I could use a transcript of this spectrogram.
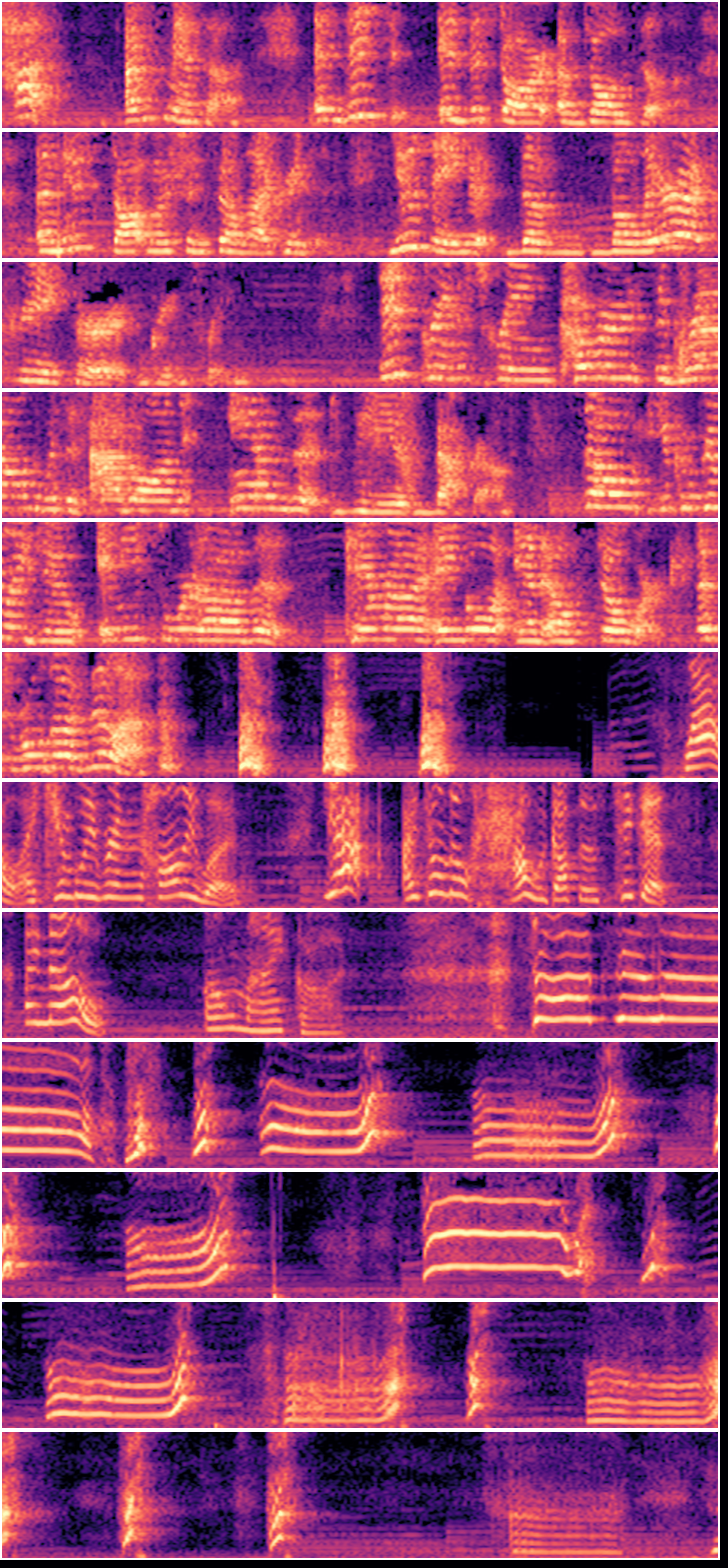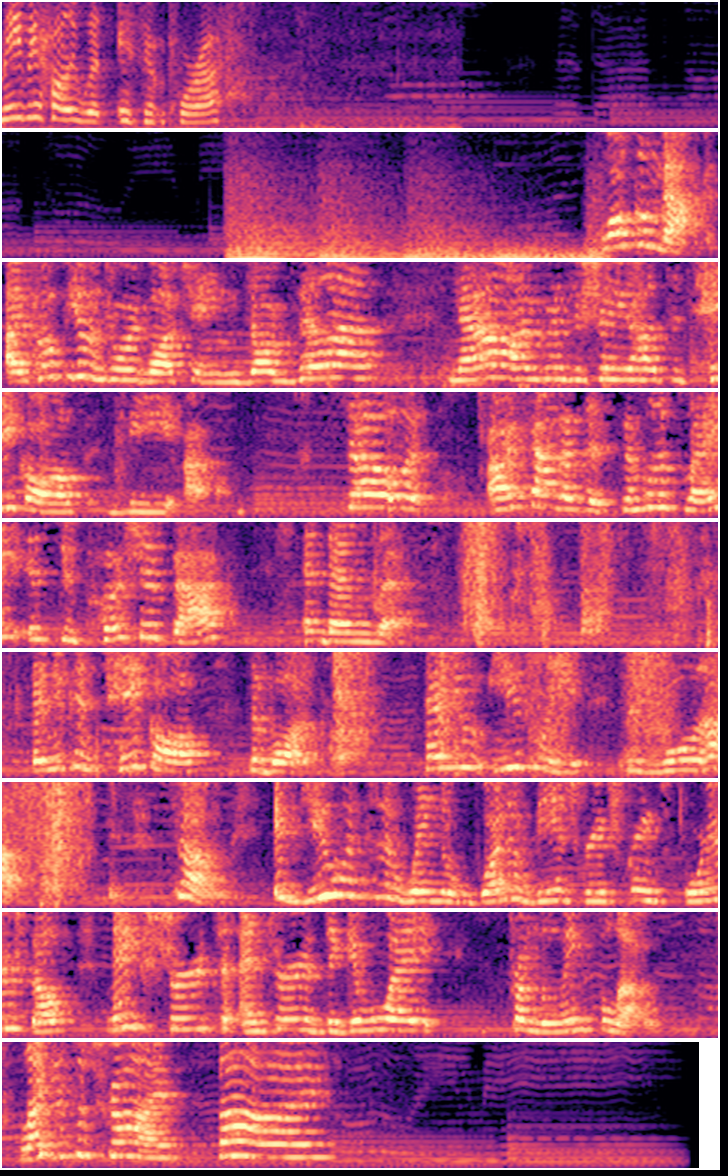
Hi, I'm Samantha, and this is the star of Dogzilla, a new stop motion film that I created using the Valera Creator green screen. This green screen covers the ground with an add-on and the background. So you can really do any sort of camera angle and it'll still work. Let's roll Dogzilla! Wow, I can't believe we're in Hollywood. Yeah, I don't know how we got those tickets. I know. Oh my god. Maybe Hollywood isn't for us. Welcome back. I hope you enjoyed watching Dogzilla. Now I'm going to show you how to take off the add-on. So I found that the simplest way is to push it back and then lift. Then you can take off the bottom. Then you easily just roll it up. To win one of these green screens for yourself, make sure to enter the giveaway from the link below. Like and subscribe. Bye!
